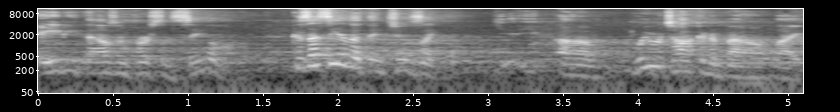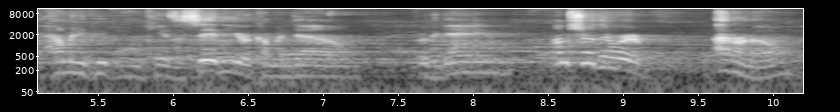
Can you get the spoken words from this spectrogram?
eighty thousand person sing along. Because that's the other thing too. Is like um, we were talking about like how many people from Kansas City are coming down for the game. I'm sure there were I don't know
